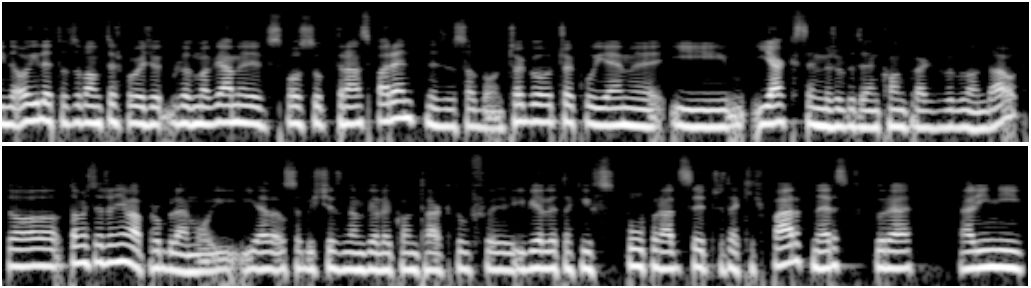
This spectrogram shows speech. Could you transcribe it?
i o ile to, co Wam też powiedział, rozmawiamy w sposób transparentny ze sobą, czego oczekujemy i jak chcemy, żeby ten kontrakt wyglądał, to, to myślę, że nie ma problemu. I ja osobiście znam wiele kontraktów y, i wiele takich współpracy czy takich partnerstw, które na linii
